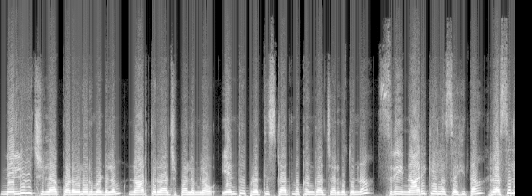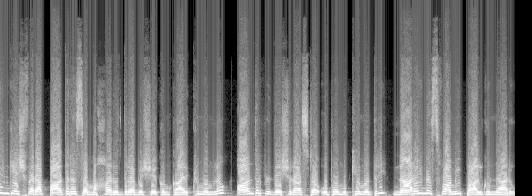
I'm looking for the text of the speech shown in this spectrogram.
నెల్లూరు జిల్లా కొడవలూరు మండలం నార్త్ రాజపాలెంలో ఎంతో ప్రతిష్టాత్మకంగా జరుగుతున్న శ్రీ నారికేల సహిత రసలింగేశ్వర పాదరస మహారుద్రాభిషేకం కార్యక్రమంలో ఆంధ్రప్రదేశ్ రాష్ట్ర ఉప ముఖ్యమంత్రి నారాయణ స్వామి పాల్గొన్నారు.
